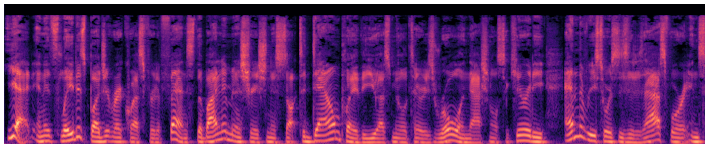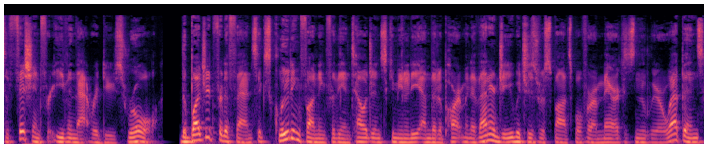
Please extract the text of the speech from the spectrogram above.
Yet, in its latest budget request for defense, the Biden administration has sought to downplay the US military's role in national security, and the resources it has asked for are insufficient for even that reduced role. The budget for defense, excluding funding for the intelligence community and the Department of Energy, which is responsible for America's nuclear weapons,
